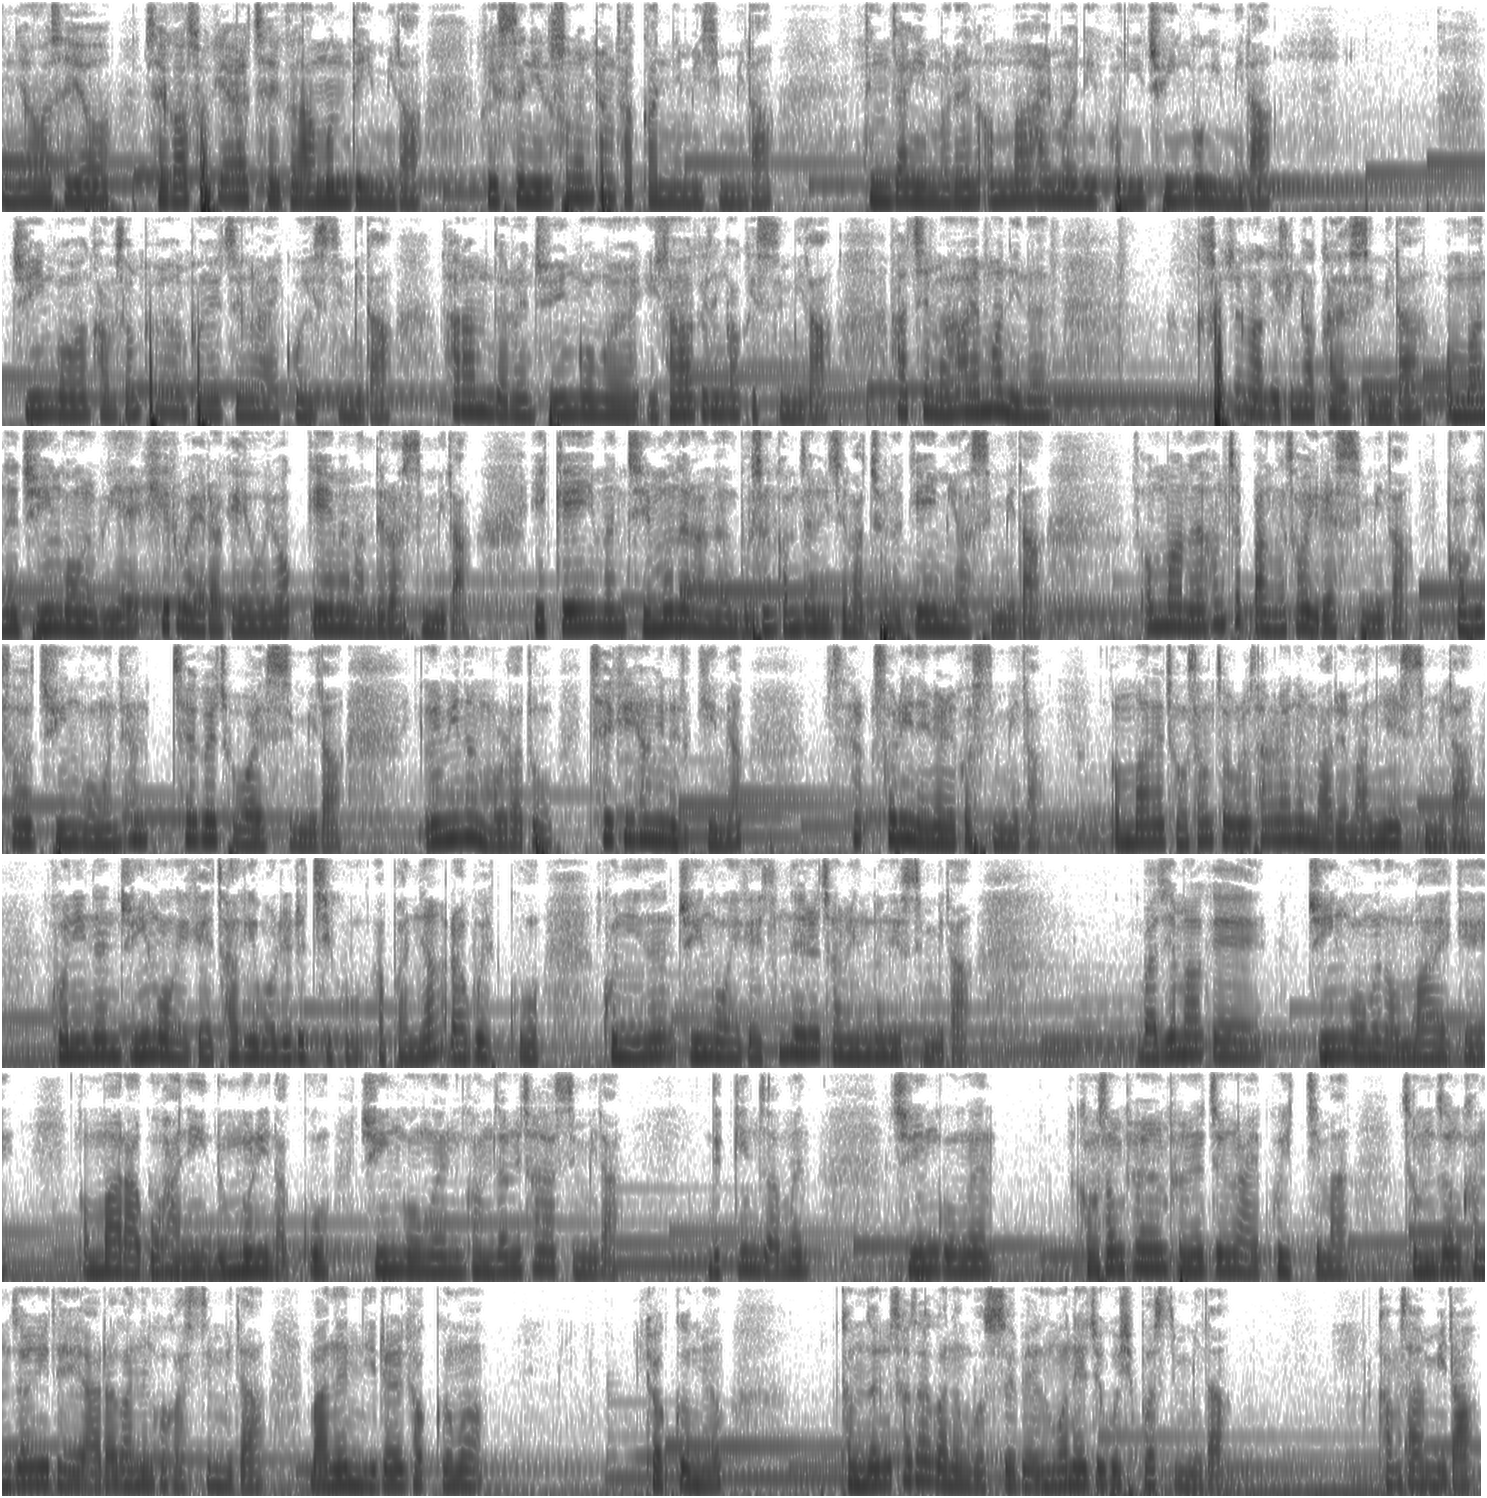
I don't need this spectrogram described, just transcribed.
안녕하세요. 제가 소개할 책은 아몬드입니다. 글쓴이는 손원평 작가님이십니다. 등장인물은 엄마, 할머니, 고니 주인공입니다. 주인공은 감성 표현 불내증을 앓고 있습니다. 사람들은 주인공을 이상하게 생각했습니다. 하지만 할머니는 소중하게 생각하였습니다. 엄마는 주인공을 위해 히로에라 게오요 게임을 만들었습니다. 이 게임은 질문을 하면 무슨 감정인지 맞추는 게임이었습니다. 엄마는 헌책방에서 일했습니다. 거기서 주인공은 현, 책을 좋아했습니다. 의미는 몰라도 책의 향기를 느끼며 소리 내며 읽었습니다. 엄마는 정상적으로 살라는 말을 많이 했습니다. 고니는 주인공에게 자기 머리를 치고 아팠냐? 라고 했고 고니는 주인공에게 침대를처럼 행동했습니다. 마지막에 주인공은 엄마에게 엄마라고 하니 눈물이 났고 주인공은 감정을 찾았습니다. 느낀 점은 주인공은 감성 표현 불내증을 앓고 있지만 점점 감정에 대해 알아가는 것 같습니다. 많은 일을 겪으며, 겪으며 감정을 찾아가는 모습에 응원해주고 싶었습니다. 감사합니다.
